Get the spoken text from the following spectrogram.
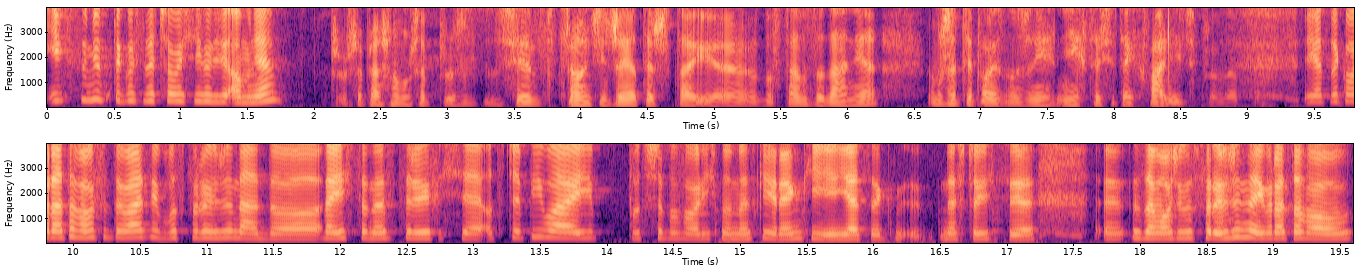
i w sumie od tego się zaczęło, jeśli chodzi o mnie przepraszam, muszę się wstrącić, że ja też tutaj e, dostałem zadanie. Może ty powiedz, no, że nie, nie chcę się tutaj chwalić, prawda? Jacek uratował sytuację, bo sprężyna do wejścia na strych się odczepiła i potrzebowaliśmy męskiej ręki i Jacek na szczęście e, założył sprężynę i uratował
